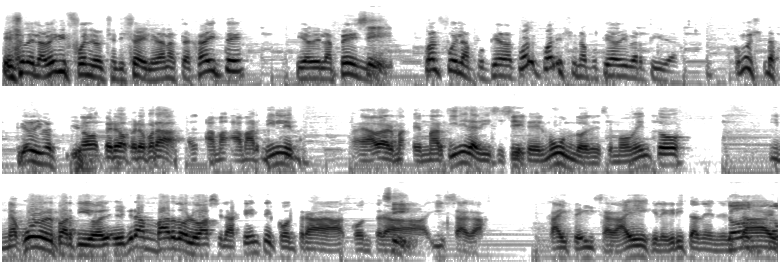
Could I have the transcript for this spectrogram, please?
Eso de la Davis fue en el 86, le ganaste a Jaite y a De La Peña. Sí, ¿Cuál fue la puteada? ¿Cuál, ¿Cuál es una puteada divertida? ¿Cómo es una puteada divertida? No, pero, pero pará, a, Ma- a Martín le. A ver, Ma- Martín era 17 Sí. del mundo en ese momento. Y me acuerdo del partido. El, el gran bardo lo hace la gente contra, contra Sí. Izaga. Jaite Izaga ahí, que le gritan en el todo, todo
